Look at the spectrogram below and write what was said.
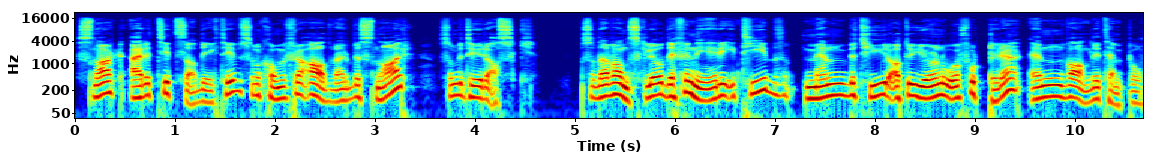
Snart er et tidsadjektiv som kommer fra adverbet snar, som betyr rask så det er vanskelig å definere i tid, men betyr at du gjør noe fortere enn vanlig tempo.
